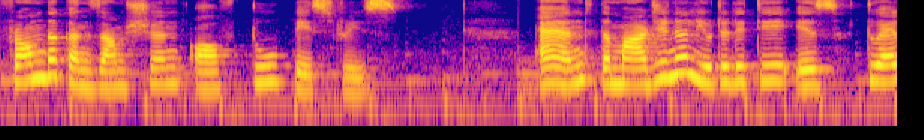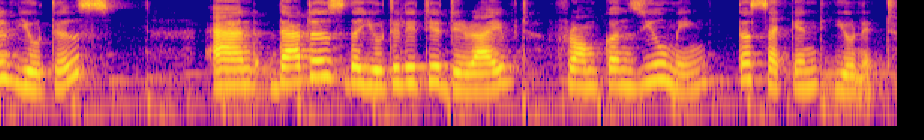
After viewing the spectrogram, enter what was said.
from the consumption of two pastries and the marginal utility is 12 utils and that is the utility derived from consuming the second unit.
